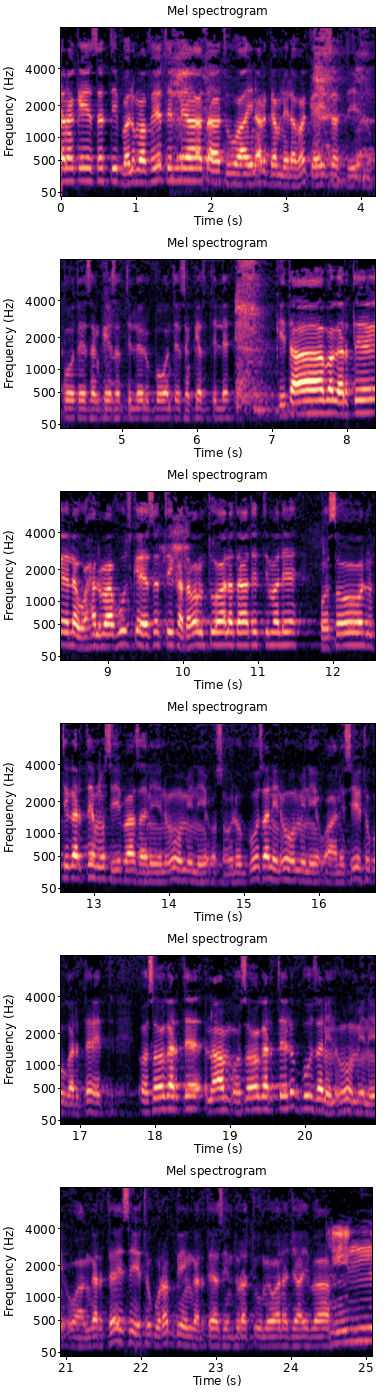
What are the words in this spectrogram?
tana keessatti baluma feetillee haa taatu waa hin argamne lafa keessatti lubboo teessan keessattillee lubboowwan teessan keessattillee kitaaba gartee lawxal maafuus keessatti katabamtuu haala taatetti malee osoo nuti gartee musiibaa saniin uumini osoo lubbuu saniin uumini waan isii tuqu gartee osoo gartee naam osoo gartee lubbuu saniin uumini waan gartee isii tuqu rabbiin gartee asiin duratti uume waan ajaa'ibaa إن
